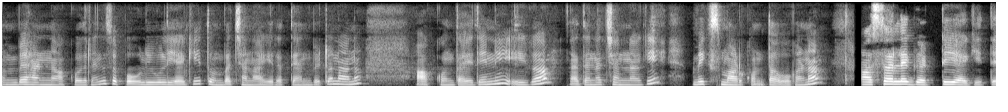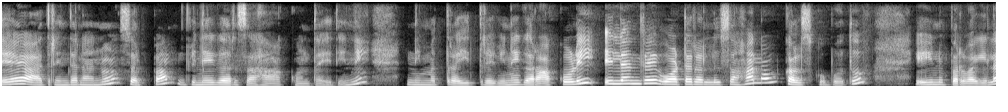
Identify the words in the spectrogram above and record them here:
ನಿಂಬೆಹಣ್ಣು ಹಾಕೋದ್ರಿಂದ ಸ್ವಲ್ಪ ಹುಳಿ ಹುಳಿಯಾಗಿ ತುಂಬ ಚೆನ್ನಾಗಿರುತ್ತೆ ಅಂದ್ಬಿಟ್ಟು ನಾನು ಹಾಕ್ಕೊತಾ ಇದ್ದೀನಿ. ಈಗ ಅದನ್ನು ಚೆನ್ನಾಗಿ ಮಿಕ್ಸ್ ಮಾಡ್ಕೊತಾ ಹೋಗೋಣ. ಮಸಾಲೆ ಗಟ್ಟಿಯಾಗಿದೆ. ಆದ್ದರಿಂದ ನಾನು ಸ್ವಲ್ಪ ವಿನೆಗರ್ ಸಹ ಹಾಕ್ಕೊತಾ ಇದ್ದೀನಿ. ನಿಮ್ಮ ಹತ್ರ ಇದ್ದರೆ ವಿನೆಗರ್ ಹಾಕ್ಕೊಳ್ಳಿ. ಇಲ್ಲಾಂದರೆ ವಾಟರಲ್ಲೂ ಸಹ ನಾವು ಕಲಿಸ್ಕೋಬೋದು. ಏನು ಪರವಾಗಿಲ್ಲ,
